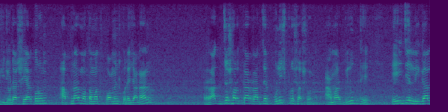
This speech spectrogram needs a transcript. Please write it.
ভিডিওটা শেয়ার করুন, আপনার মতামত কমেন্ট করে জানান। রাজ্য সরকার, রাজ্যের পুলিশ প্রশাসন, আমার বিরুদ্ধে এই যে লিগাল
